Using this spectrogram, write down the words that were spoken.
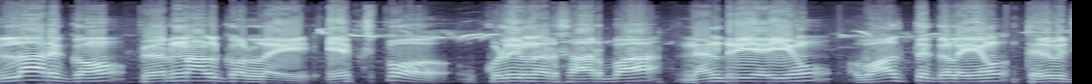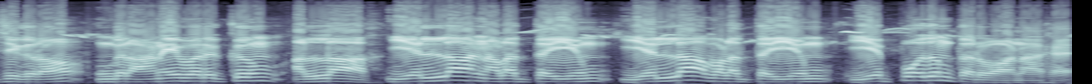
எல்லாருக்கும் பெருநாள் கொள்ளை எக்ஸ்போ குழுவினர் சார்பாக நன்றியையும் வாழ்த்துக்களையும் தெரிவிச்சுக்கிறோம். உங்கள் அனைவருக்கும் அல்லாஹ் எல்லா நலத்தையும் எல்லா வளத்தையும் எப்போதும் தருவானாக.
